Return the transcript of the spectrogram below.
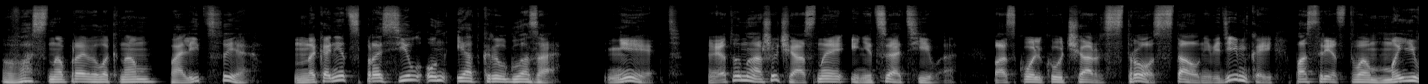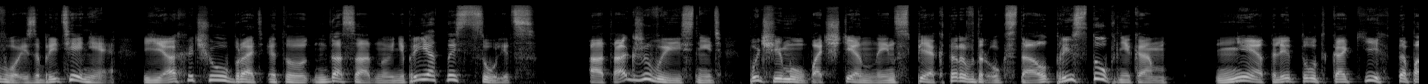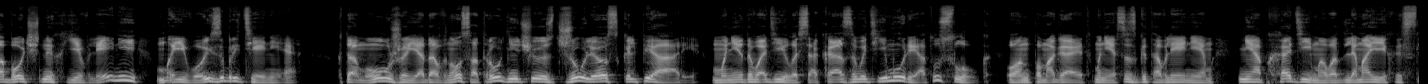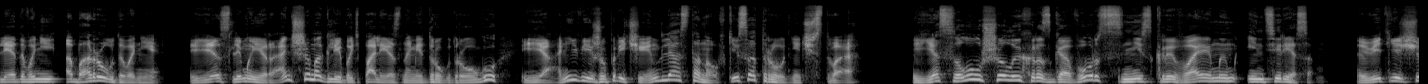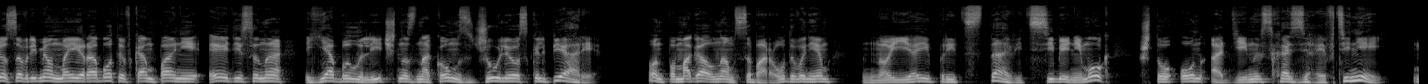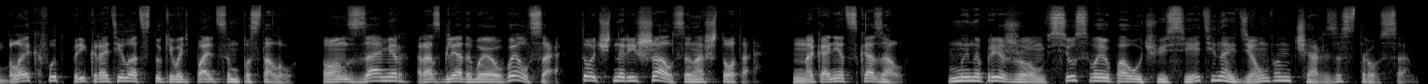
«Вас направила к нам полиция?» Наконец спросил он и открыл глаза. «Нет, это наша частная инициатива. Поскольку Чарльз Стросс стал невидимкой посредством моего изобретения, я хочу убрать эту досадную неприятность с улиц. А также выяснить, почему почтенный инспектор вдруг стал преступником. Нет ли тут каких-то побочных явлений моего изобретения?» К тому же я давно сотрудничаю с Джулио Скальпиари. Мне доводилось оказывать ему ряд услуг. Он помогает мне с изготовлением необходимого для моих исследований оборудования. Если мы и раньше могли быть полезными друг другу, я не вижу причин для остановки сотрудничества». Я слушал их разговор с нескрываемым интересом. Ведь еще со времен моей работы в компании Эдисона я был лично знаком с Джулио Скальпиари. Он помогал нам с оборудованием, но я и представить себе не мог, что он один из хозяев теней. Блэкфуд прекратил отстукивать пальцем по столу. Он замер, разглядывая Уэлса, точно решался на что-то. Наконец сказал, «Мы напряжем всю свою паучью сеть и найдем вам Чарльза Стросса.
